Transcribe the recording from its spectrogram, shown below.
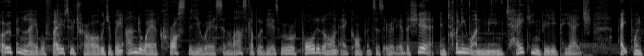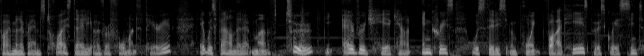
open label phase 2 trial, which have been underway across the US in the last couple of years, were reported on at conferences earlier this year. In 21 men taking VDPH 8.5 milligrams twice daily over a four month period, it was found that at month two, the average hair count increase was 37.5 hairs per square centimeter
